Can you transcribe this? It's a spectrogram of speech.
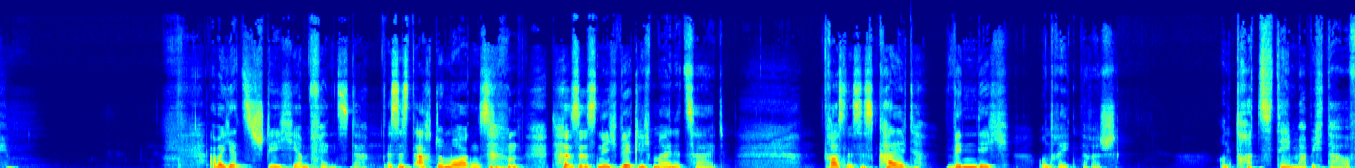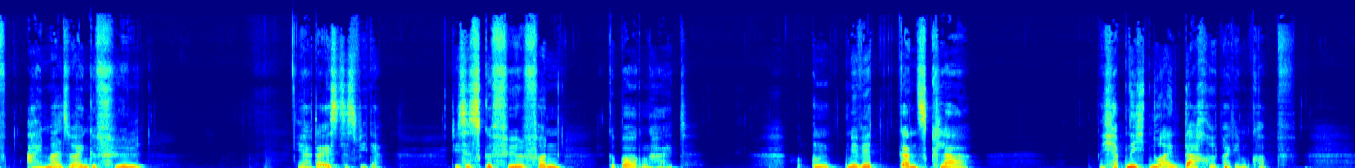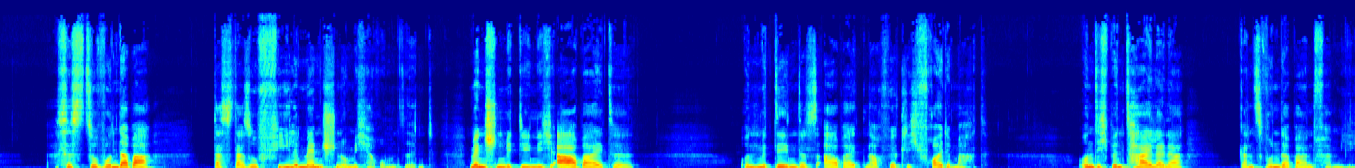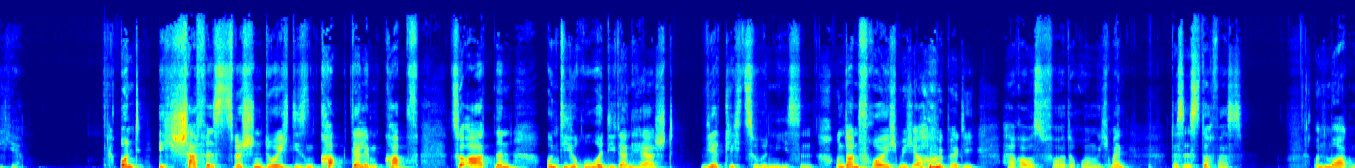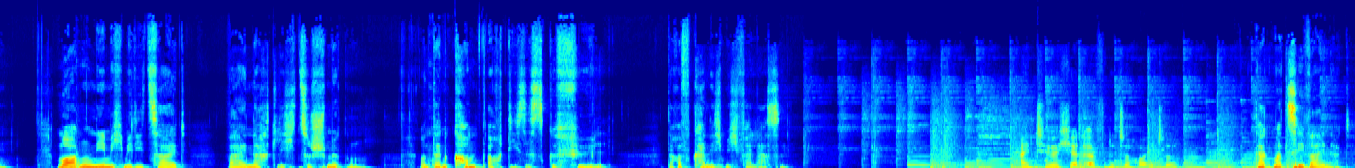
Aber jetzt stehe ich hier am Fenster. Es ist acht Uhr morgens. Das ist nicht wirklich meine Zeit. Draußen ist es kalt, windig und regnerisch. Und trotzdem habe ich da auf einmal so ein Gefühl, ja, da ist es wieder dieses Gefühl von Geborgenheit. Und mir wird ganz klar, ich habe nicht nur ein Dach über dem Kopf. Es ist so wunderbar, dass da so viele Menschen um mich herum sind. Menschen, mit denen ich arbeite und mit denen das Arbeiten auch wirklich Freude macht. Und ich bin Teil einer ganz wunderbaren Familie. Und ich schaffe es zwischendurch, diesen Cocktail im Kopf zu ordnen und die Ruhe, die dann herrscht, wirklich zu genießen. Und dann freue ich mich auch über die Herausforderung. Ich meine, das ist doch was. Und morgen, morgen nehme ich mir die Zeit, weihnachtlich zu schmücken. Und dann kommt auch dieses Gefühl. Darauf kann ich mich verlassen. Ein Türchen öffnete heute Dagmar C. Weinert.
